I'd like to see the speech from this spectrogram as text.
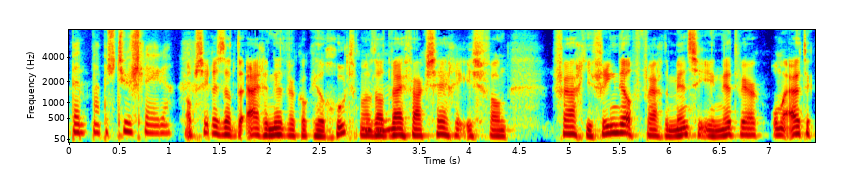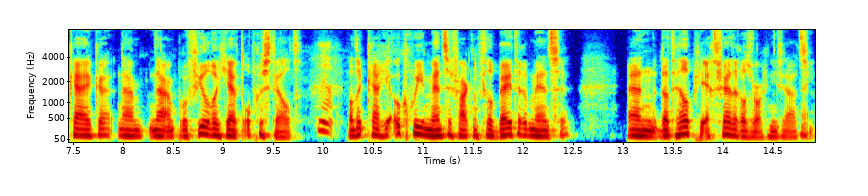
bent naar bestuursleden. Op zich is dat de eigen netwerk ook heel goed, maar wat mhm. wij vaak zeggen is van vraag je vrienden of vraag de mensen in je netwerk om uit te kijken naar, naar een profiel wat je hebt opgesteld. Ja. Want dan krijg je ook goede mensen, vaak nog veel betere mensen. En dat helpt je echt verder als organisatie.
